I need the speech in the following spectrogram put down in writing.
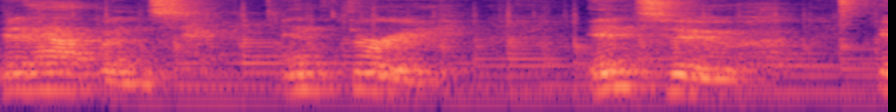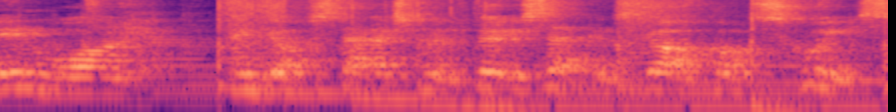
It happens in three, in two, in one, and go. Static sprint. 30 seconds. Go. Go. Squeeze.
